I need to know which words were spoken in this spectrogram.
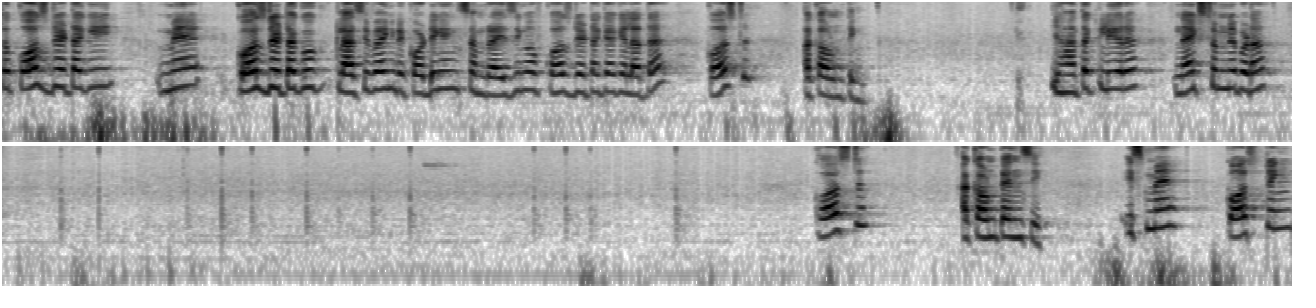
तो कॉस्ट डेटा की में कॉस्ट डेटा को classifying recording and summarising of cost data क्या कहलाता है? कॉस्ट अकाउंटिंग यहाँ तक क्लियर है? नेक्स्ट हमने पढ़ा कॉस्ट अकाउंटेंसी इसमें कॉस्टिंग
